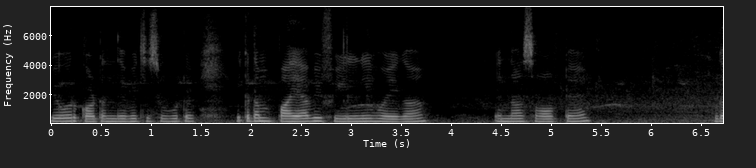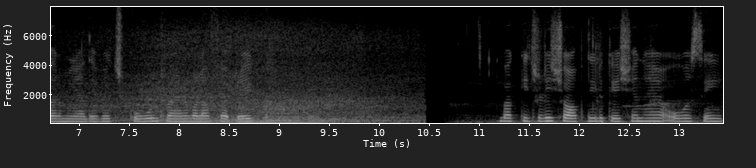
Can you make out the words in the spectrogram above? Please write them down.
ਪਿਓਰ ਕਾਟਨ ਦੇ ਵਿੱਚ ਸੂਟ। ਇੱਕਦਮ ਪਾਇਆ ਵੀ ਫੀਲ ਨਹੀਂ ਹੋਏਗਾ। ਇੰਨਾ ਸੌਫਟ ਹੈ। ਗਰਮੀਆਂ ਦੇ ਵਿੱਚ ਕੂਲ ਰਹਿਣ ਵਾਲਾ ਫੈਬਰਿਕ। ਬਾਕੀ ਜਿਹੜੀ ਸ਼ਾਪ ਦੀ ਲੋਕੇਸ਼ਨ ਹੈ, ਉਹ ਅਸੀਂ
